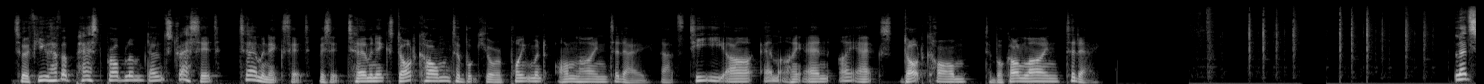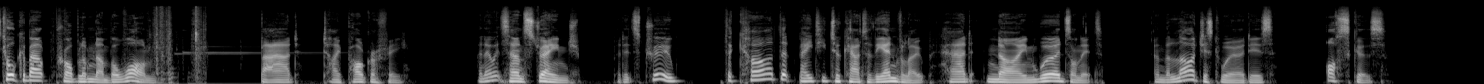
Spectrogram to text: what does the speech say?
So if you have a pest problem, don't stress it, Terminix it. Visit Terminix.com to book your appointment online today. That's T E R M I N I X.com to book online today. Let's talk about problem number one bad typography. I know it sounds strange, but it's true. The card that Beatty took out of the envelope had nine words on it, and the largest word is Oscars.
